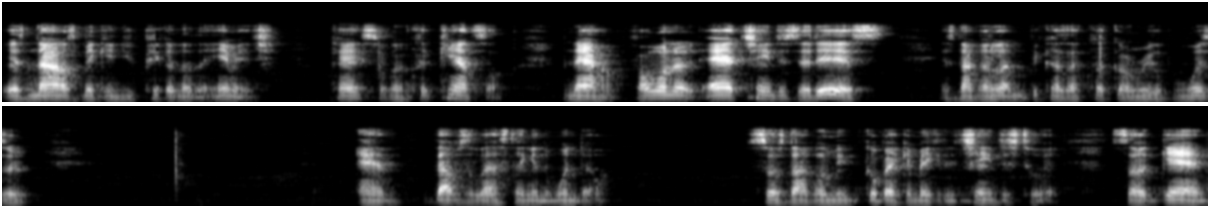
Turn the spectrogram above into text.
it's now it's making you pick another image. Okay, so I'm going to click cancel. Now, if I want to add changes to this, it's not going to let me because I click on reopen wizard. And that was the last thing in the window. So it's not going to go back and make any changes to it. So again,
